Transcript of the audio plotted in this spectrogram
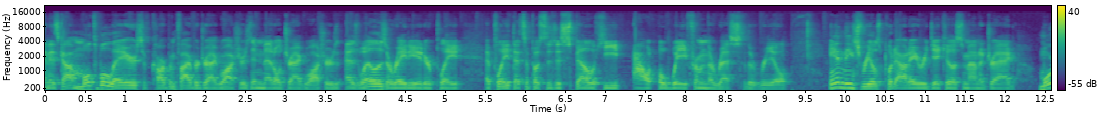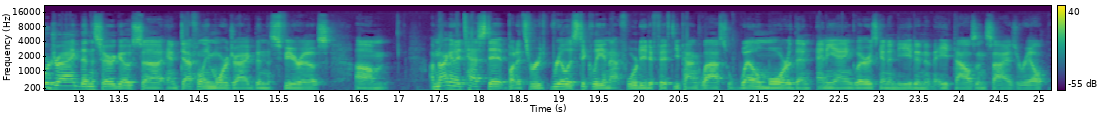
And it's got multiple layers of carbon fiber drag washers and metal drag washers, as well as a radiator plate, a plate that's supposed to dispel heat out away from the rest of the reel. And these reels put out a ridiculous amount of drag, more drag than the Saragosa and definitely more drag than the Spheros. Um, I'm not gonna test it, but it's re realistically in that 40 to 50 pound class, well more than any angler is gonna need in an 8,000 size reel.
